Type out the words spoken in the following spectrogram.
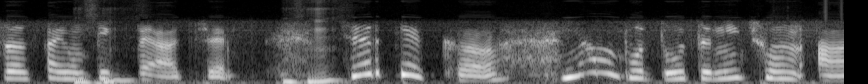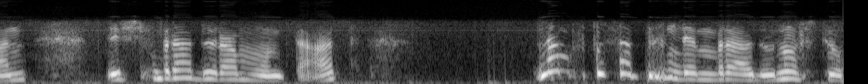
să stai un pic Mhm. pe ace. Cert e că n-am putut în niciun an, deși bradul era montat, n-am putut să aprindem bradul, nu știu.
